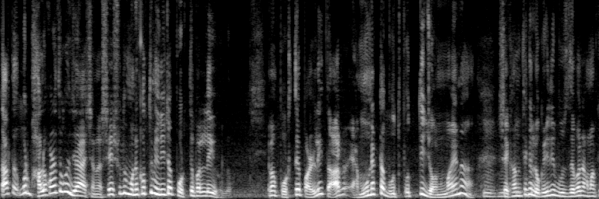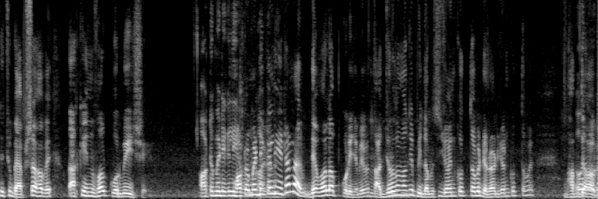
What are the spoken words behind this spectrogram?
তাতে ওর ভালো করাতে কোনো যায় আসে না। সে শুধু মনে করতো ইংরেজিটা পড়তে পারলেই হলো। এবং পড়তে পারলেই তার এমন একটা বুৎপত্তি জন্মায় না সেখান থেকে লোকে যদি বুঝতে পারে আমার কিছু ব্যবসা হবে তাকে ইনভলভ করবেই সে। অটোমেটিক্যালি অটোমেটিক্যালি এটা না ডেভেলপ করে যাবে। এবার তার জন্য তোমাকে পিডব্লিউসি জয়েন করতে হবে ডেলার জয়েন করতে হবে ভাবতে হবে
